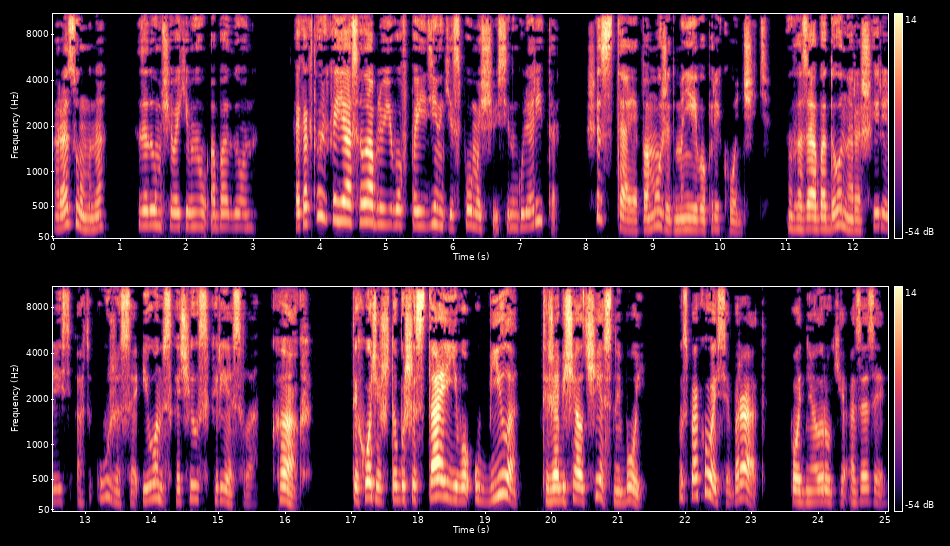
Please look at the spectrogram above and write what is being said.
разумно, задумчиво кивнул Абадон. А как только я ослаблю его в поединке с помощью сингулярита, шестая поможет мне его прикончить. Глаза Абадона расширились от ужаса, и он вскочил с кресла. «Как? Ты хочешь, чтобы шестая его убила? Ты же обещал честный бой!» «Успокойся, брат», — поднял руки Азазель.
